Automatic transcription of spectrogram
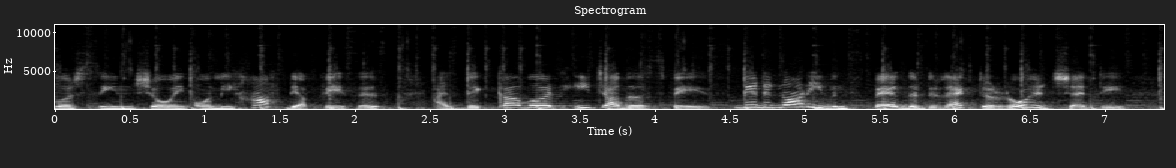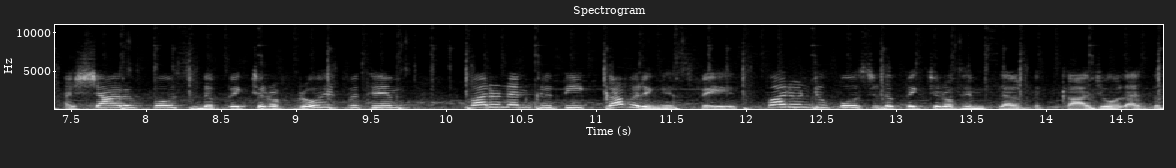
were seen showing only half their faces as they covered each other's face. They did not even spare the director Rohit Shetty as Shah Rukh posted a picture of Rohit with him Varun and Kriti covering his face. Varun too posted a picture of himself with Kajol as the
